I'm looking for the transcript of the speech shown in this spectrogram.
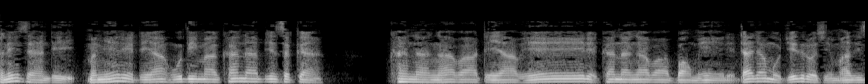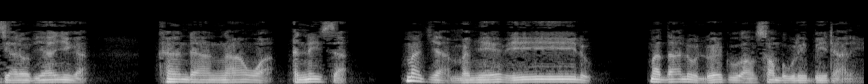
အနိစ္စတိမမြဲတဲ့တရားဟူသည်မှာခန္ဓာပြစ္ဆကံ ခန္ဓာ၅ပါးတရားပဲတဲ့ခန္ဓာ၅ပါးပေါင်းမယ်တဲ့ဒါကြောင့်မို့ကျေးဇူးတော်ရှင်မာသီဆရာတော်ဘုရားကြီးကခန္ဓာ၅ဝအနိစ္စမှတ်ကြမမြဲပြီလို့မှတ်သားလို့လွယ်ကူအောင်ဆောင်းပုဒ်လေးပေးထားတယ်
